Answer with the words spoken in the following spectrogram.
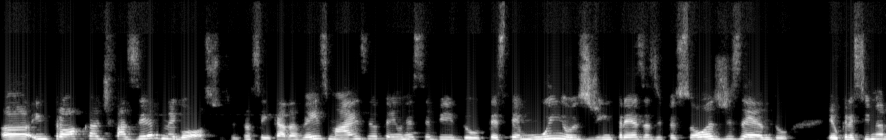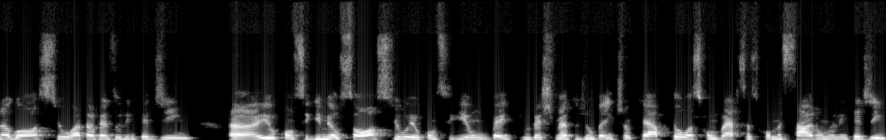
uh, em troca de fazer negócios. Então, assim, cada vez mais eu tenho recebido testemunhos de empresas e pessoas dizendo: eu cresci meu negócio através do LinkedIn, uh, eu consegui meu sócio, eu consegui um investimento de um venture capital, as conversas começaram no LinkedIn.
